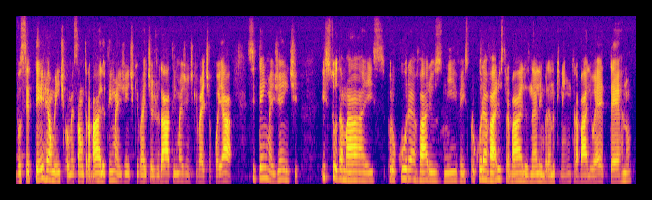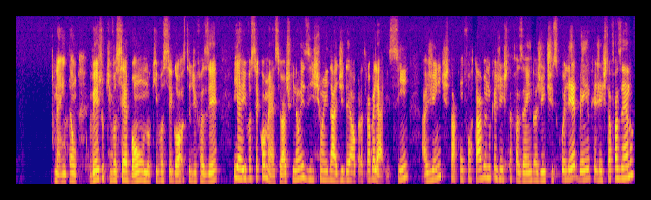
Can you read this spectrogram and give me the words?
você ter realmente começar um trabalho. Tem mais gente que vai te ajudar, tem mais gente que vai te apoiar. Se tem mais gente, estuda mais, procura vários níveis, procura vários trabalhos, né? Lembrando que nenhum trabalho é eterno. Né? Então, veja o que você é bom, no que você gosta de fazer, e aí você começa. Eu acho que não existe uma idade ideal para trabalhar. E sim, a gente está confortável no que a gente está fazendo, a gente escolher bem o que a gente está fazendo.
